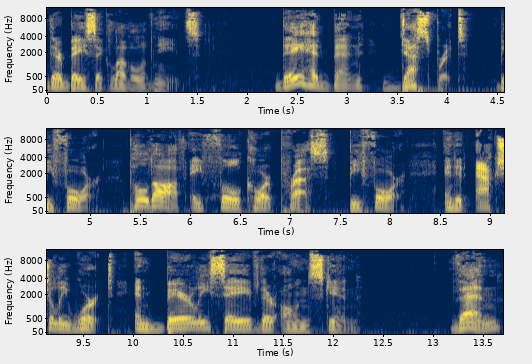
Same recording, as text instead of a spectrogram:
their basic level of needs. They had been desperate before, pulled off a full court press before, and it actually worked and barely saved their own skin. Then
